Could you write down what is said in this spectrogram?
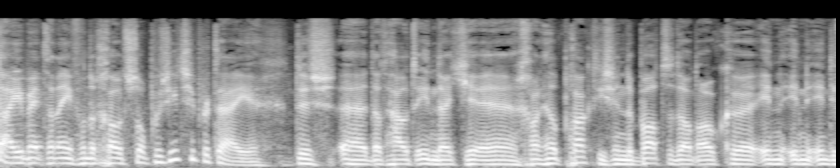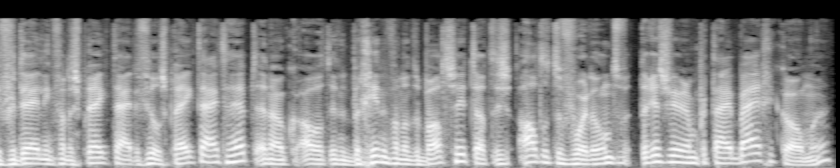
Nou, je bent dan een van de grootste oppositiepartijen. Dus uh, dat houdt in dat je uh, gewoon heel praktisch in debatten... dan ook uh, in, in, in de verdeling van de spreektijden veel spreektijd hebt... en ook altijd in het begin van het debat zit. Dat is altijd te voordeel, want er is weer een partij bijgekomen...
